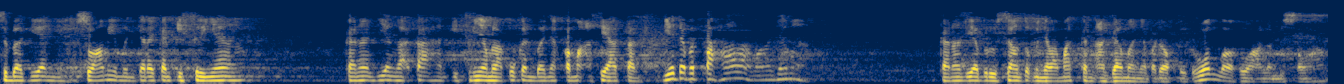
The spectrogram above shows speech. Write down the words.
Sebagian suami menceraikan istrinya karena dia nggak tahan istrinya melakukan banyak kemaksiatan. Dia dapat pahala malah jamaah. Karena dia berusaha untuk menyelamatkan agamanya pada waktu itu. Wallahu a'lam bishawab.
